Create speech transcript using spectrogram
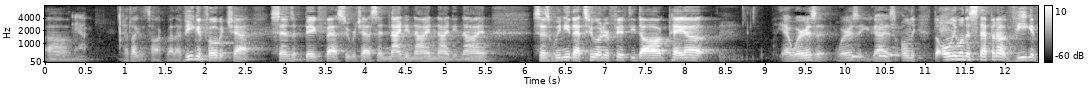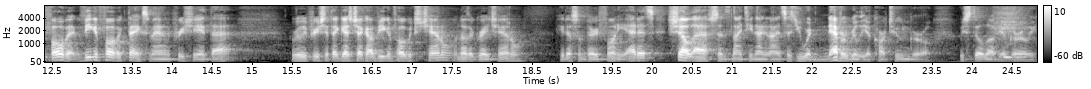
Um, I'd like to talk about that. Vegan phobic chat sends a big fat super chat, send ninety nine ninety nine. Says we need that two hundred fifty dog pay up. Yeah, where is it? Where is it, you guys? only the only one that's stepping up. Vegan phobic. Vegan phobic. Thanks, man. Appreciate that. Really appreciate that, guys. Check out Vegan Phobic's channel. Another great channel. He does some very funny edits. Shell F since 1999 says you were never really a cartoon girl. We still love you, girly.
